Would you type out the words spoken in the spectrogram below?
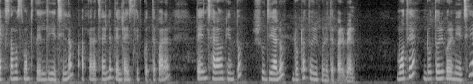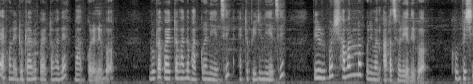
এক চামচ মতো তেল দিয়েছিলাম। আপনারা চাইলে তেলটা স্কিপ করতে পারেন। তেল ছাড়াও কিন্তু সুজি আলুর ডোটা তৈরি করে নিতে পারবেন। মধ্যে ডো তৈরি করে নিয়েছি। এখন এই ডোটা আমি কয়েকটা ভাগে ভাগ করে নেব। ডোটা কয়েকটা ভাগে ভাগ করে নিয়েছি, একটা পিড়ি নিয়েছি। পিড়ির উপর সামান্য পরিমাণ আটা ছড়িয়ে দিব। খুব বেশি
